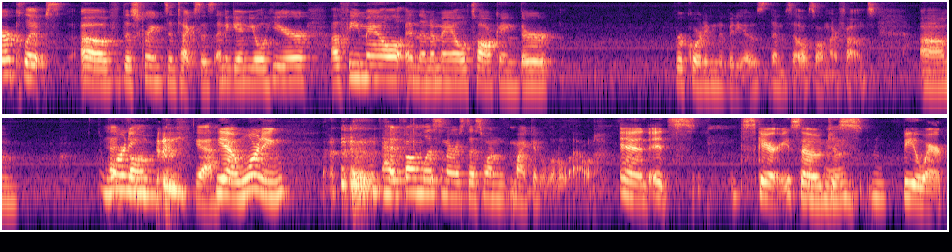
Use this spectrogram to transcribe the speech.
are clips of the screams in Texas, and again, you'll hear a female and then a male talking. They're recording the videos themselves on their phones. Um, Warning. headphone- yeah. Yeah, warning. headphone listeners, this one might get a little loud. And it's scary, so Mm-hmm. just be aware.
